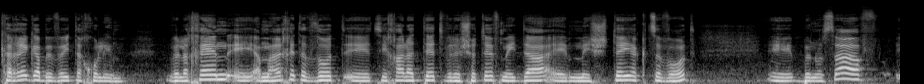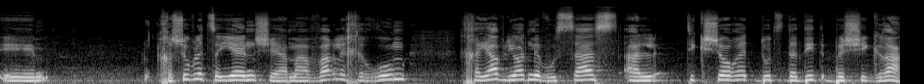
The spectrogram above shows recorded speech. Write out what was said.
כרגע בבית החולים ולכן המערכת הזאת צריכה לתת ולשתף מידע משתי הקצוות. בנוסף חשוב לציין שהמעבר לחירום חייב להיות מבוסס על תקשורת דו צדדית בשגרה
